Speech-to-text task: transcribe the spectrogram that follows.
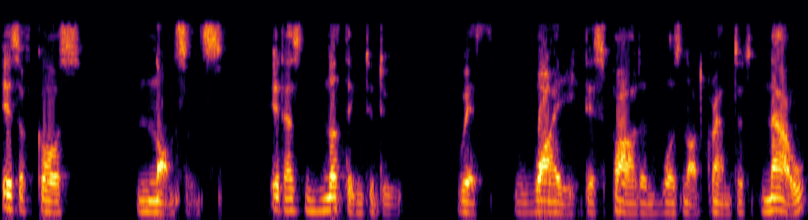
is of course nonsense. It has nothing to do with why this pardon was not granted now.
